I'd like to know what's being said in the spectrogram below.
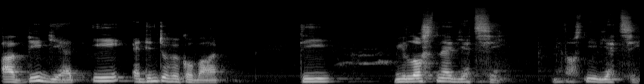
a vidět i identifikovat ty milostné věci. Milostné věci.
